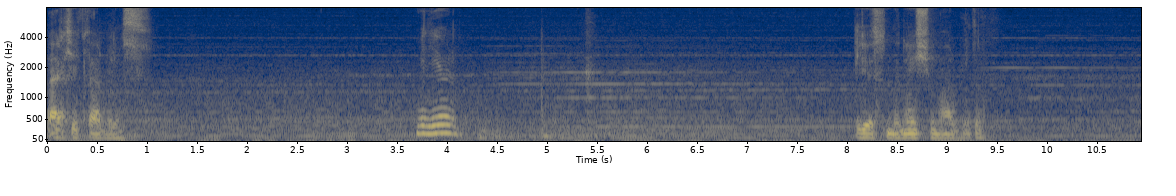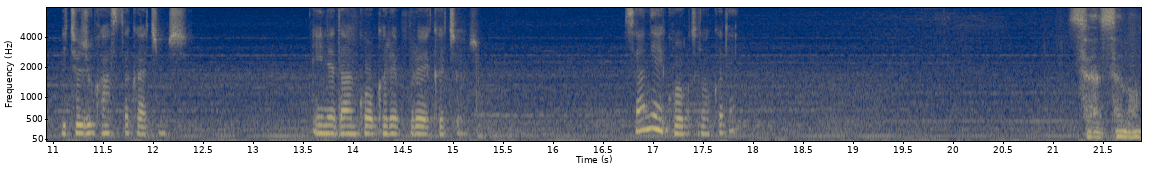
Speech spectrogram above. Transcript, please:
Erkekler burası. Biliyorum. Biliyorsun da ne işin var burada? Bir çocuk hasta kaçmış. İğneden korkar hep buraya kaçar. Sen niye korktun o kadar? Sen sen ol.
